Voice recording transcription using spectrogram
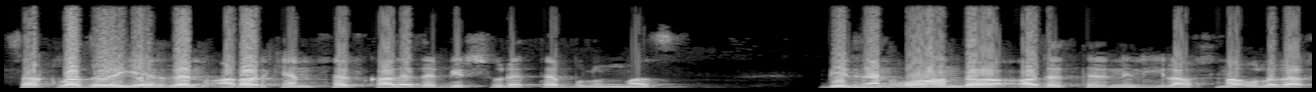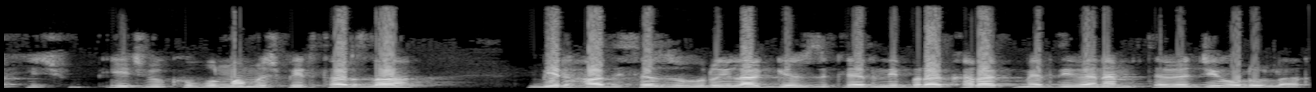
sakladığı yerden ararken fevkalade bir surette bulunmaz. Birden o anda adetlerinin hilafına olarak hiç, hiç vuku bulmamış bir tarzda bir hadise zuhuruyla gözlüklerini bırakarak merdivene müteveccih olurlar.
